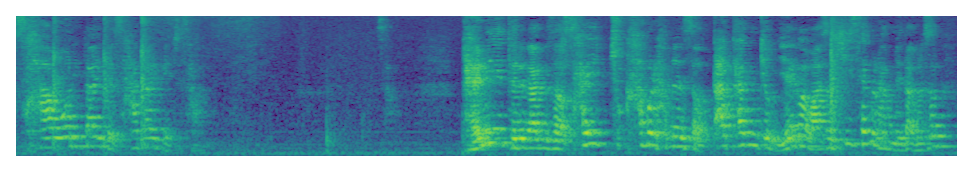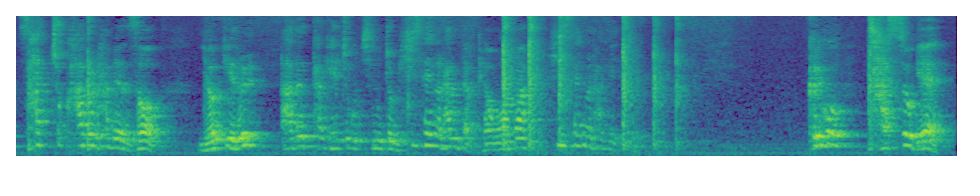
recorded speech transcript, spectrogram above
4월이다. 이게 4달겠죠. 4. 뱀이 들어가면서 사이축 합을 하면서 따뜻한 경 얘가 와서 희생을 합니다. 그래서 사축 합을 하면서 여기를 따뜻하게 해주고 지금 좀 희생을 합니다. 병화가 희생을 하겠죠. 그리고 자 속에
